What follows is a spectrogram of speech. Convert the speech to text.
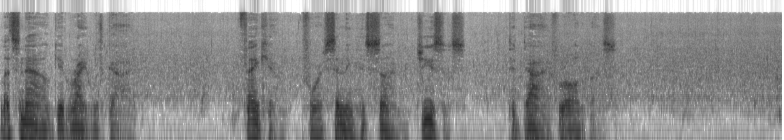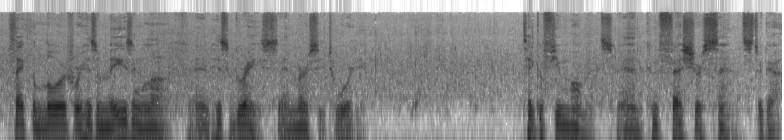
Let's now get right with God. Thank Him for sending His Son Jesus to die for all of us. Thank the Lord for his amazing love and his grace and mercy toward you. Take a few moments and confess your sins to God.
